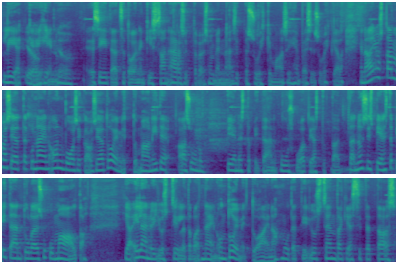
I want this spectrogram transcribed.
liekkeihin joo, joo. siitä, että se toinen kissa on ärsyttävä, jos me mennään sitten suihkimaan siihen vesisuihkeella. Ja nämä on just tämmöisiä, että kun näin on vuosikausia toimittu. Mä oon itse asunut pienestä pitäen kuusivuotiaasta, tai no siis pienestä pitäen tulee sukumaalta ja elänyt just sillä tavalla, että näin on toimittu aina. Mutta just sen takia sitten taas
